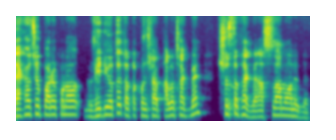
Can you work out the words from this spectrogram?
দেখা হচ্ছে পরে কোনো ভিডিওতে, ততক্ষণ সব ভালো থাকবেন, সুস্থ থাকবেন। আসসালামু আলাইকুম।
